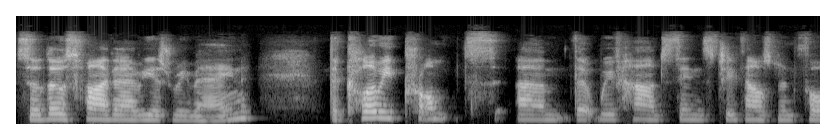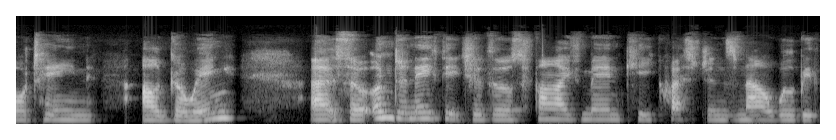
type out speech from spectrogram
So those five areas remain. The KLOE prompts um, that we've had since 2014 are going. Uh, so underneath each of those five main key questions now will be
